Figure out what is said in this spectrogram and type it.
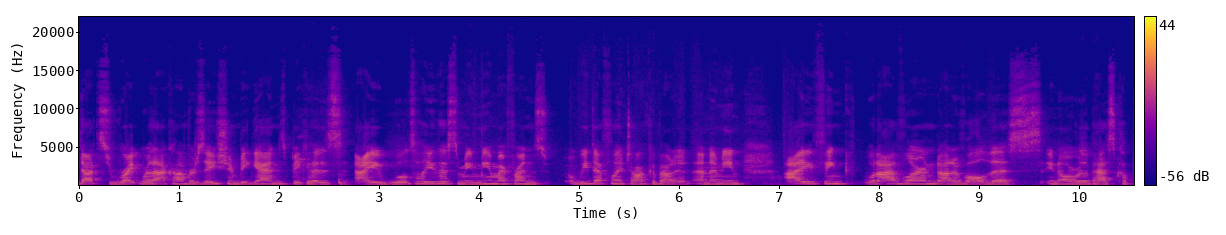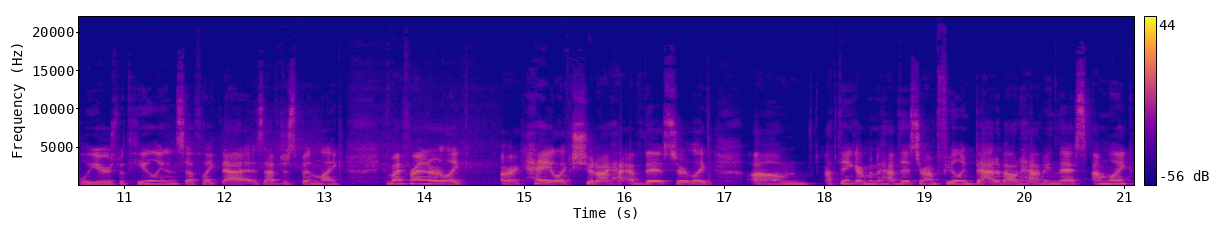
that's right where that conversation begins because I will tell you this. I mean, me and my friends, we definitely talk about it, and I mean, I think what I've learned out of all this, you know, over the past couple years with healing and stuff like that, is I've just been like, if my friend are like, or like, hey, like, should I have this? Or like, um, I think I'm gonna have this, or I'm feeling bad about having this. I'm like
